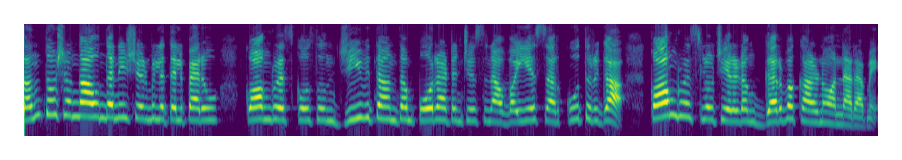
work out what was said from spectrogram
సంతోషంగా ఉందని షర్మిల తెలిపారు. కాంగ్రెస్ కోసం జీవితాంతం పోరాటం చేసిన వైఎస్ఆర్ కూతురుగా కాంగ్రెస్లో చేరడం గర్వకారణం అన్నారామె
